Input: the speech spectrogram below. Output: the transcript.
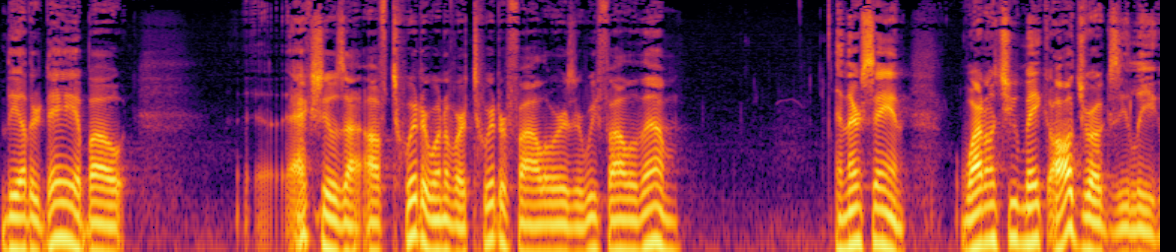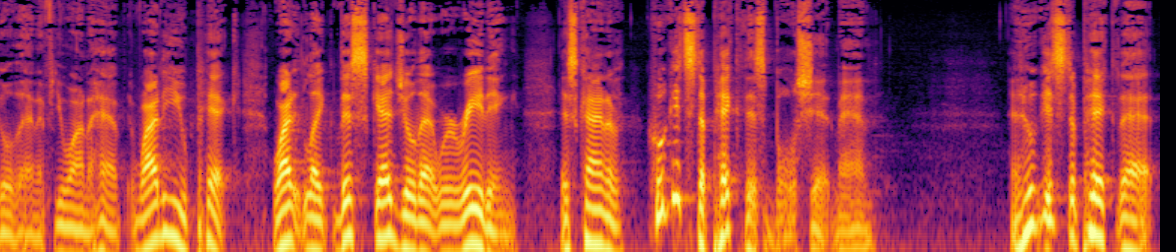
the other day about. Actually, it was off Twitter. One of our Twitter followers, or we follow them, and they're saying why don't you make all drugs illegal then if you want to have why do you pick? Why like this schedule that we're reading is kind of who gets to pick this bullshit man? And who gets to pick that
